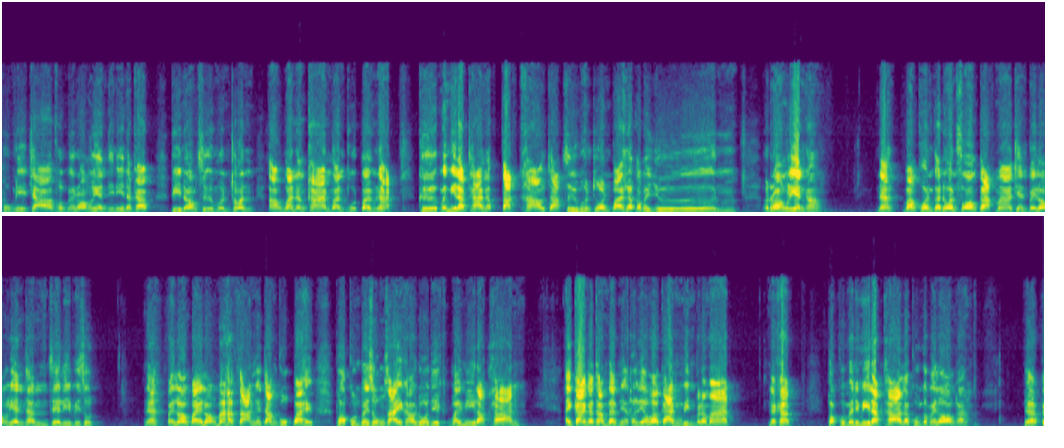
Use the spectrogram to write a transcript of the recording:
พรุ่งนี้เช้าผมไปร้องเรียนที่นี่นะครับ พี่น้องสื่อมวลชนอ้าววันอังคารวันพุธวันพฤหัส คือไม่มีหลักฐานครับตัดข่าวจากสื่อมวลชนไปแล้วก็ไปยืน ร้องเรียนเขานะบางคนก็โดนฟ้องกลับมา เช่นไปร้องเรียนท่านเสรีพิสุทธิ์นะไปร้องไปร้องมาศาลก็จำคุกไป เพราะคุณไปสงสัยเขาโดยที่ไม่มีหลักฐานไอการกระทำแบบนี้เขาเรียกว่าการหมิ่นประมาทนะครับ เพราะคุณไม่ได้มีหลักฐานแล้วคุณก็ไปร้องเขา นี่ยไป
